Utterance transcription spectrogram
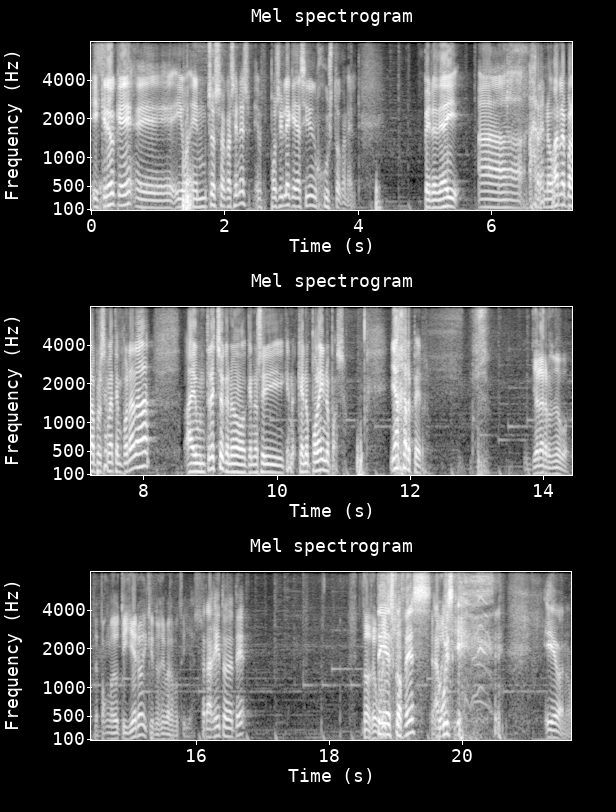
Y creo que eh, en muchas ocasiones es posible que haya sido injusto con él. Pero de ahí a, a renovarle para la próxima temporada, hay un trecho que no, que no soy. Que, no- que no- por ahí no paso. Ya Harper, Yo le renuevo. Le pongo de utillero y que nos lleve las botellas. traguito de té, No, de té whisky. escocés, De a whisky. y bueno,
